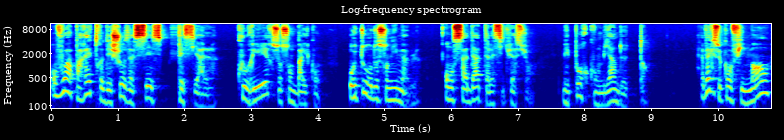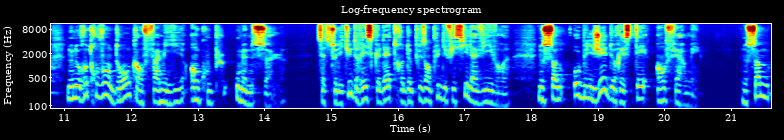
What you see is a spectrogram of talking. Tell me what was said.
On voit apparaître des choses assez spéciales. Courir sur son balcon, autour de son immeuble, on s'adapte à la situation. Mais pour combien de temps? Avec ce confinement, nous nous retrouvons donc en famille, en couple ou même seuls. Cette solitude risque d'être de plus en plus difficile à vivre. Nous sommes obligés de rester enfermés. Nous sommes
